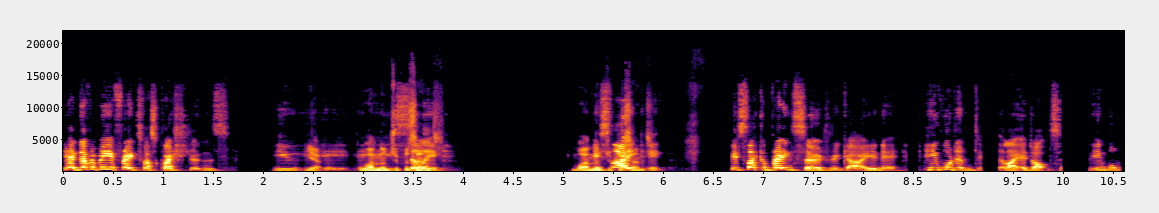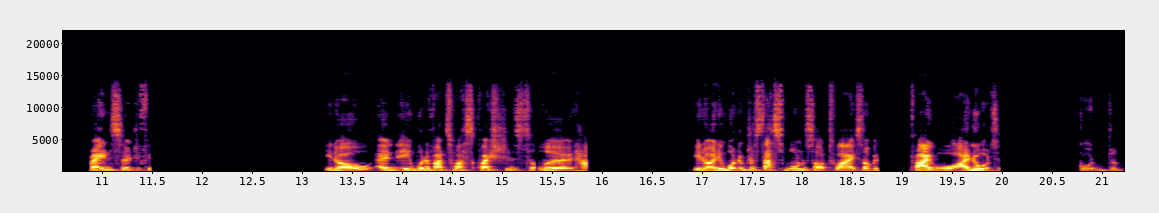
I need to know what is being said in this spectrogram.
Yeah, never be afraid to ask questions. You, Yeah, it- it- One it's hundred silly. percent. One It's hundred like percent. It, it's like a brain surgery guy, isn't it? He wouldn't like a doctor. He wouldn't brain surgery, if he- you know, and he would have had to ask questions to learn how, you know, and he wouldn't have just asked once or twice. Not because pride. Oh, I know what to go and.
